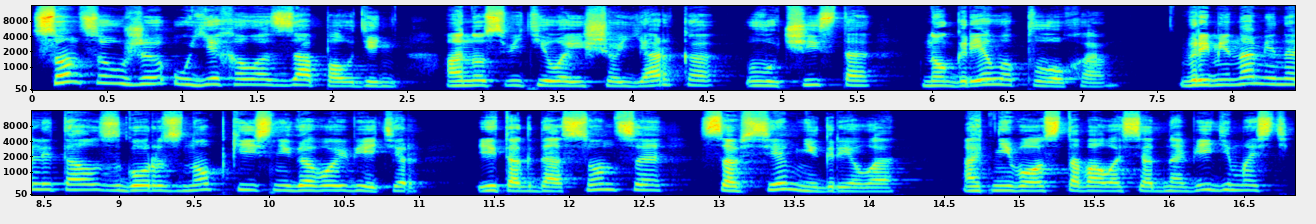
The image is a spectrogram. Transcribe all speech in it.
Солнце уже уехало за полдень, оно светило еще ярко, лучисто, но грело плохо. Временами налетал с гор знобкий снеговой ветер, и тогда солнце совсем не грело. От него оставалась одна видимость,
